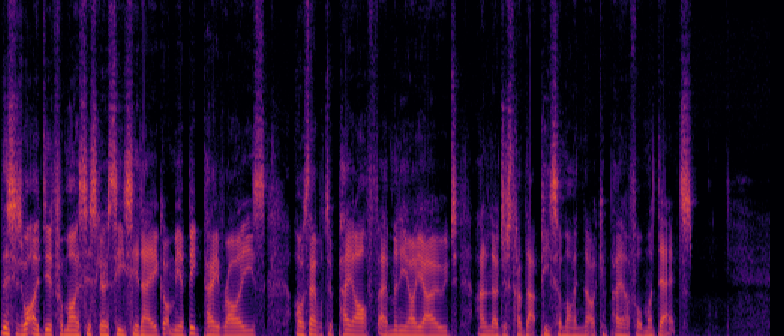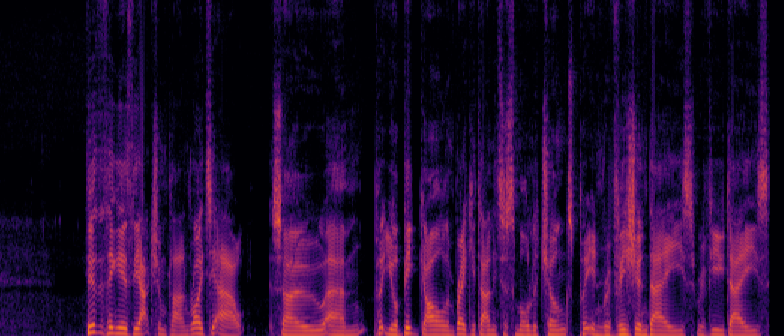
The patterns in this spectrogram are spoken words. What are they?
this is what I did for my Cisco CCNA. It got me a big pay rise. I was able to pay off uh, money I owed, and I just had that peace of mind that I could pay off all my debts. The other thing is the action plan. Write it out. So um, put your big goal and break it down into smaller chunks. Put in revision days, review days.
